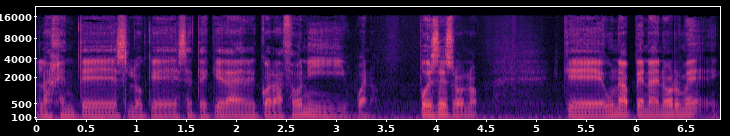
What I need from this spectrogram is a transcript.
La gente es lo que se te queda en el corazón y bueno, pues eso, ¿no? Que una pena enorme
